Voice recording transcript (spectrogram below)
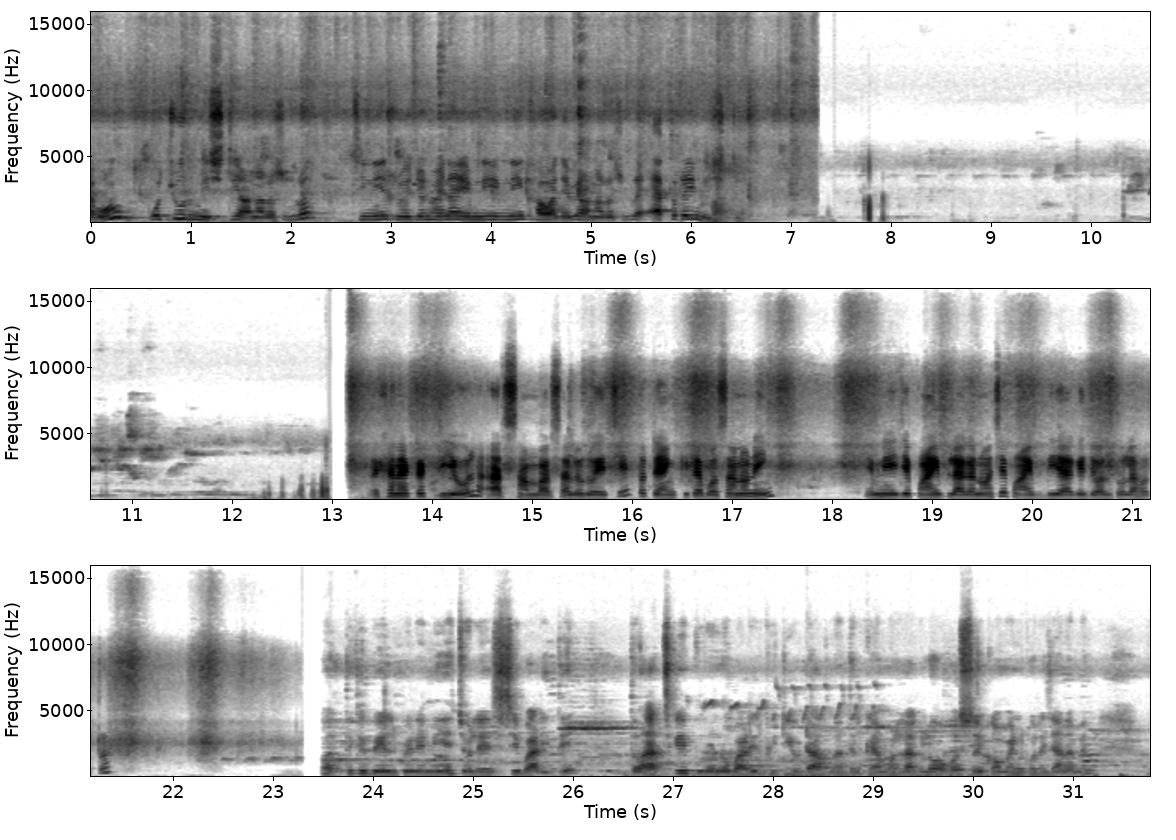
এবং প্রচুর মিষ্টি আনারসগুলো, চিনির প্রয়োজন হয় না, এমনি এমনি খাওয়া যাবে আনারসগুলো, এতটাই মিষ্টি। এখানে একটা টিওল আর সাম্বার সাম্বারসালও রয়েছে, তো ট্যাঙ্কিটা বসানো নেই। এমনি এই যে পাইপ লাগানো আছে, পাইপ দিয়ে আগে জল তোলা হতো। ঘর থেকে বেল পেড়ে নিয়ে চলে এসেছি বাড়িতে। তো আজকে পুরনো বাড়ির ভিডিওটা আপনাদের কেমন লাগল অবশ্যই কমেন্ট করে জানাবেন।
